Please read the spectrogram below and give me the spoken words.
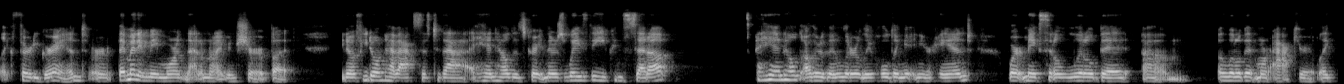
like thirty grand, or they might even be more than that, I'm not even sure, but you know, if you don't have access to that, a handheld is great. And there's ways that you can set up a handheld other than literally holding it in your hand, where it makes it a little bit um, a little bit more accurate, like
